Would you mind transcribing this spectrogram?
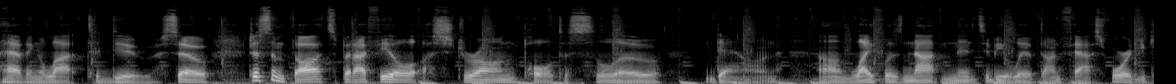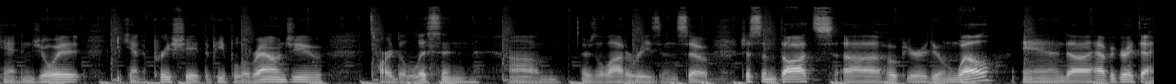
having a lot to do. So, just some thoughts, but I feel a strong pull to slow down. Um, life was not meant to be lived on fast forward. You can't enjoy it. You can't appreciate the people around you. It's hard to listen. Um, there's a lot of reasons. So, just some thoughts. Uh, hope you're doing well and uh, have a great day.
